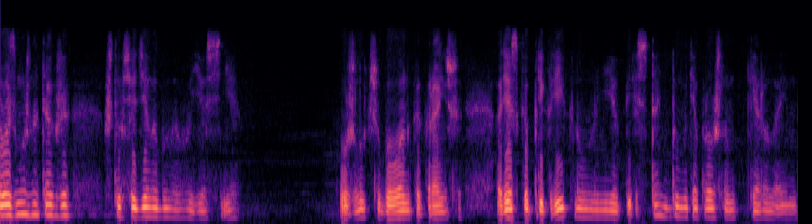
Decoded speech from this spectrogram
Но, возможно, также, что все дело было в ее сне. Уж лучше бы он, как раньше, резко прикрикнул на нее «Перестань думать о прошлом, Кэролайн,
